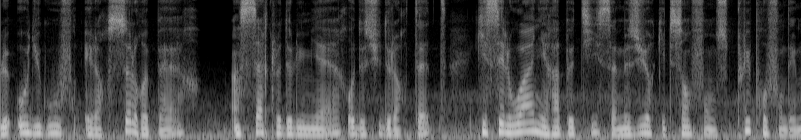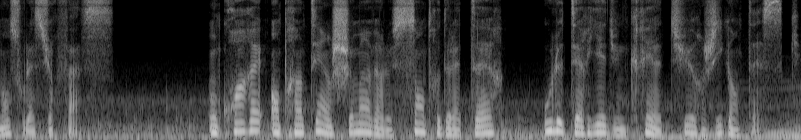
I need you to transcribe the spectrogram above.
Le haut du gouffre est leur seul repère, un cercle de lumière au-dessus de leur tête qui s'éloigne et rapetisse à mesure qu'ils s'enfoncent plus profondément sous la surface on croirait emprunter un chemin vers le centre de la Terre ou le terrier d'une créature gigantesque.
